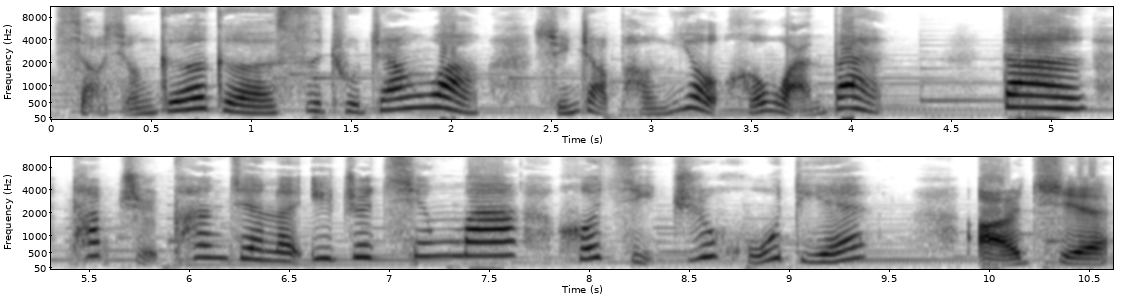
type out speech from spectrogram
小熊哥哥四处张望，寻找朋友和玩伴，但他只看见了一只青蛙和几只蝴蝶。而且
